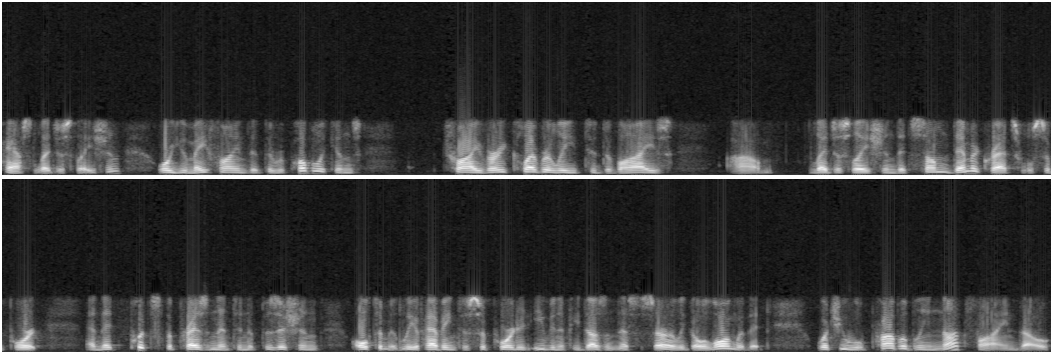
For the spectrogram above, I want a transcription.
pass legislation, or you may find that the Republicans try very cleverly to devise um, legislation that some Democrats will support and that puts the president in a position ultimately of having to support it even if he doesn't necessarily go along with it. What you will probably not find, though,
